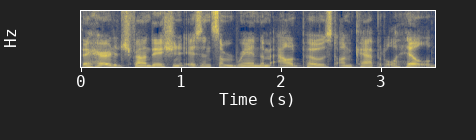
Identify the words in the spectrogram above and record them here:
The Heritage Foundation isn't some random outpost on Capitol Hill.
